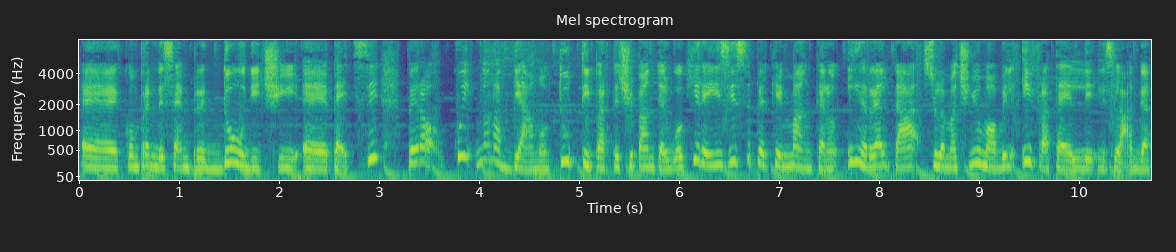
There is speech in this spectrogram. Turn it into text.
eh, comprende sempre 12 eh, pezzi, però qui non abbiamo tutti i partecipanti al Walkie Races perché mancano in realtà sulla Macigno Mobile i fratelli Slug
